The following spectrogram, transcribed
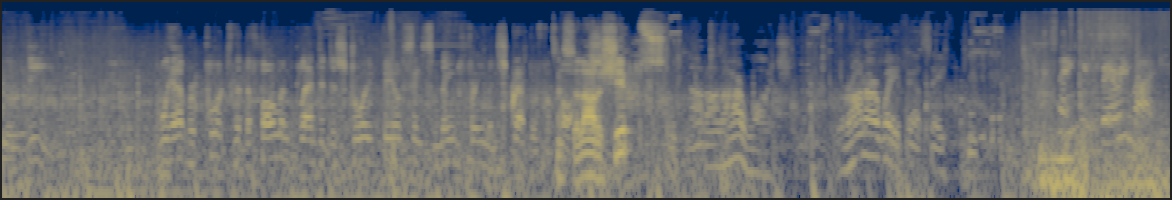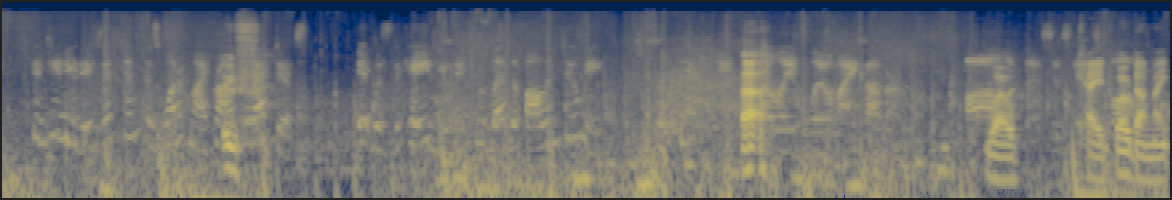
Indeed. We have reports that the Fallen plan to destroy Failsafe's mainframe and scrapper for That's a lot of ships. Not on our watch. We're on our way, failsafe. Thank you very much. Continued existence is one of my prime Oof. directives. It was the Cayde unit who led the Fallen to me. Uh. totally blew my cover. All Well, of this is his Cayde, well fault. done, mate.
